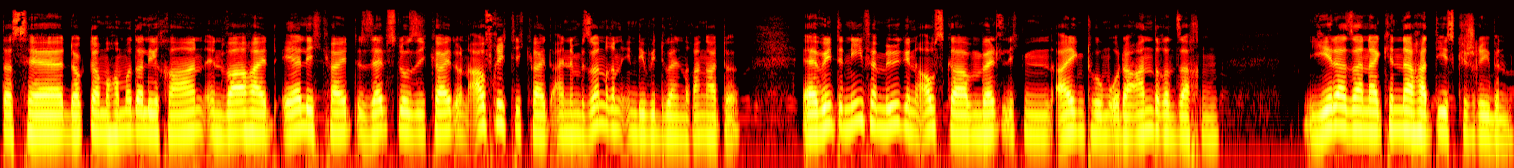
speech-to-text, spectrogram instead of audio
dass Herr Dr. Muhammad Ali Khan in Wahrheit Ehrlichkeit, Selbstlosigkeit und Aufrichtigkeit einen besonderen individuellen Rang hatte. Er erwähnte nie Vermögen, Ausgaben, weltlichen Eigentum oder anderen Sachen. Jeder seiner Kinder hat dies geschrieben.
